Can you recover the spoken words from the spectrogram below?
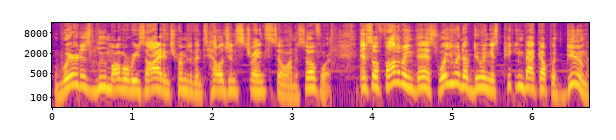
where does Blue Marvel reside in terms of intelligence, strength, so on and so forth forth. And so following this, what you end up doing is picking back up with Doom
